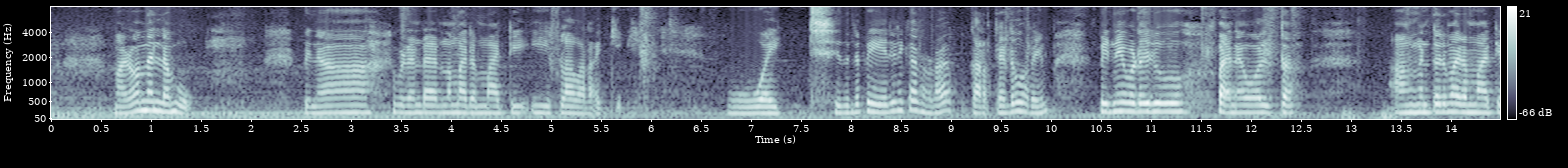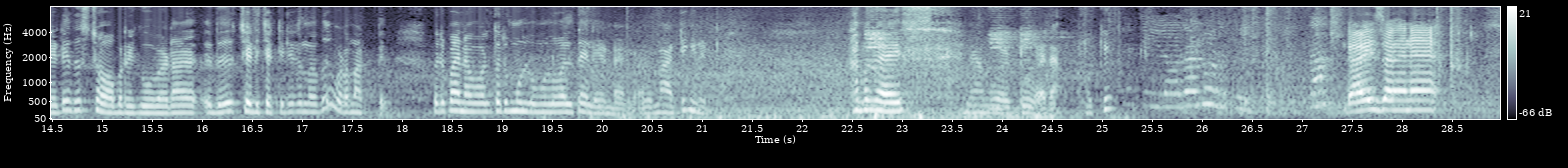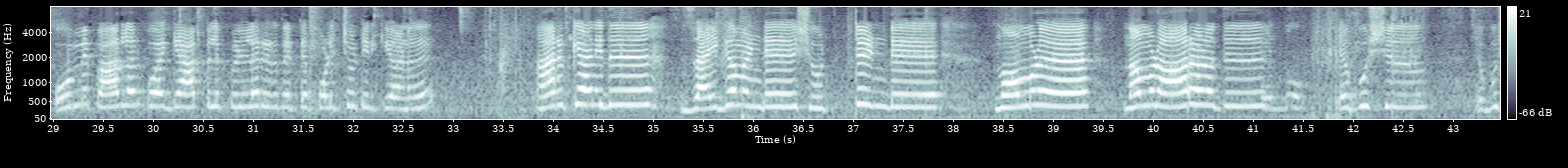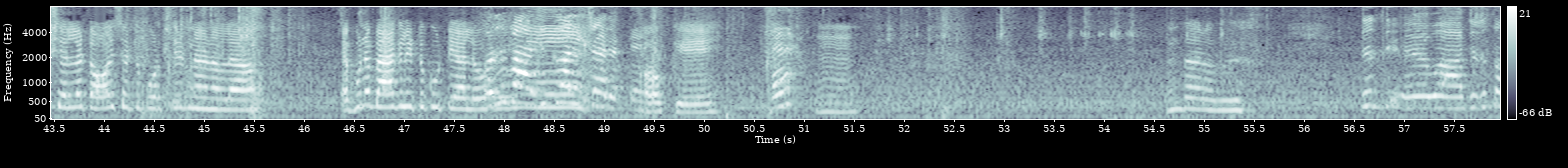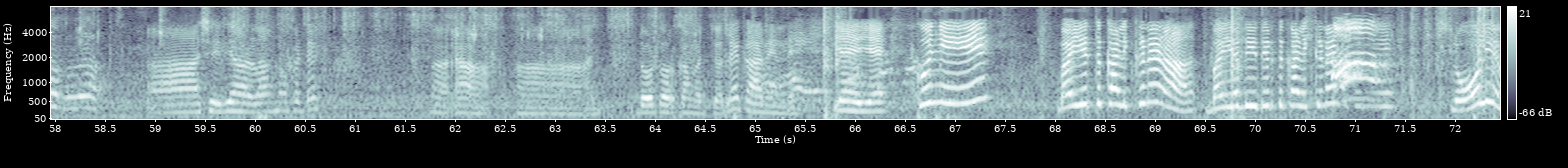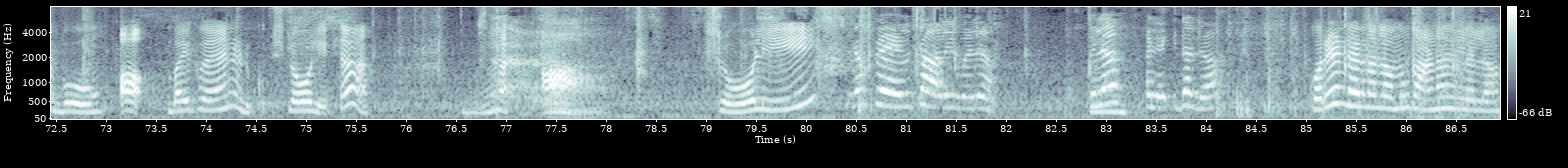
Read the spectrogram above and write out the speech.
മഴ വന്നെല്ലാം പോവും. പിന്നെ ഇവിടെ ഉണ്ടായിരുന്ന മരം മാറ്റി ഈ ഫ്ലവറാക്കി വൈറ്റ് ഇതിന്റെ പേര് എനിക്ക് അറിഞ്ഞൂടാ. കറക്റ്റായിട്ട് പറയും. പിന്നെ ഇവിടെ ഒരു പന പോലത്തെ അങ്ങനത്തെ ഒരു മരം മാറ്റിയിട്ട് ഇത് സ്ട്രോബെറി ഗൂവയുടെ ഇത് ചെടിച്ചട്ടിയിലിരുന്നത് ഇവിടെ നട്ട്. ഒരു പന പോലത്തെ ഒരു മുള്ളു മുള്ളു പോലത്തെ ഇലയുണ്ടായിരുന്നു. അത് മാറ്റി ഇങ്ങനെ ഇട്ട്. അപ്പോൾ ഗൈസ് ഞാൻ പോയിട്ട് വരാം. ഓക്കെ? ഗൈസ് അങ്ങനെ ഉമ്മി പാർലർ പോയ ഗ്യാപ്പിൽ പിള്ളേർ ഇരുന്നിട്ട് പൊളിച്ചോട്ടിരിക്കുകയാണ് ആരൊക്കെയാണിത്? സൈഗമുണ്ട് ഷുട്ടുണ്ട് നമ്മുടെ നമ്മുടെ ആരാണത്? എബുഷ്. എബുഷ് എല്ലാം ടോയ്സ് ഇട്ട് പുറത്തിടണല്ല എബുനെ ബാഗിലിട്ട് കൂട്ടിയാലോ? ഓക്കെ ഏ എന്താണത്? ആ ശരിയാണല്ലോ നോക്കട്ടെ. ആ ആ ഡോർ തുറക്കാൻ പറ്റും അല്ലേ കാറിന്റെ ഏ ഏ കുഞ്ഞി ബയ്യത്ത് കളിക്കണേണാ? ബയ്യ ദീതിർത്ത് കളിക്കണേ കുഞ്ഞി? സ്ലോലി അബൂ. ആ ബൈക്ക് വേനെടുക്കും സ്ലോലി ഇട്ടാ ആ. സ്ലോലി ഇതല്ല. കൊറേ ഉണ്ടായിരുന്നല്ലോ ഒന്നും കാണാനില്ലല്ലോ.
